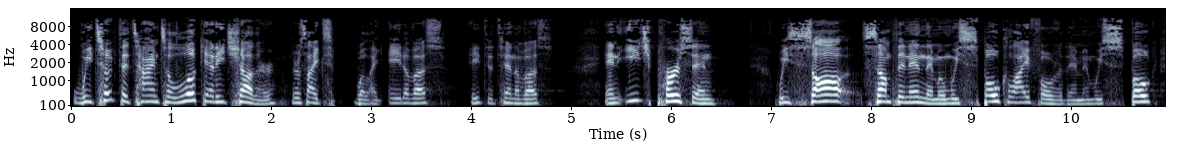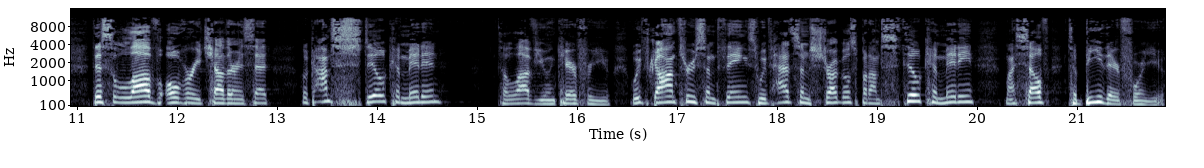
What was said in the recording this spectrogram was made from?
we took the time to look at each other. There's like, what, like eight of us, eight to ten of us. And each person, we saw something in them and we spoke life over them and we spoke this love over each other and said, look, I'm still committed to love you and care for you. We've gone through some things, we've had some struggles, but I'm still committing myself to be there for you,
